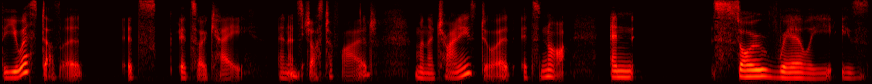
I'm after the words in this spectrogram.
the US does it, it's it's okay and it's justified. And when the Chinese do it, it's not. And so rarely is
